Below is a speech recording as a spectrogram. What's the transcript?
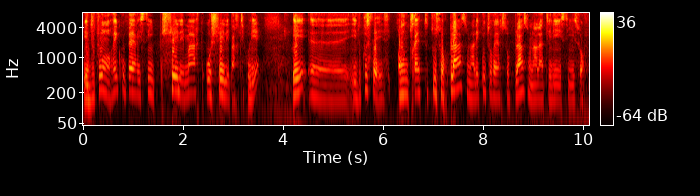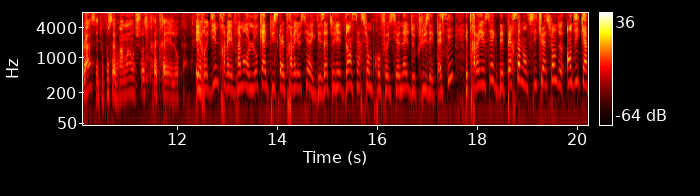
Et du coup, on récupère ici chez les marques ou chez les particuliers. Et, euh, et du coup, on traite tout sur place, on a les couturières sur place, on a l'atelier ici sur place, et du coup, c'est vraiment une chose très très locale. Et Redim travaille vraiment en local puisqu'elle travaille aussi avec des ateliers d'insertion professionnelle de Cluse et Passy, et travaille aussi avec des personnes en situation de handicap.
